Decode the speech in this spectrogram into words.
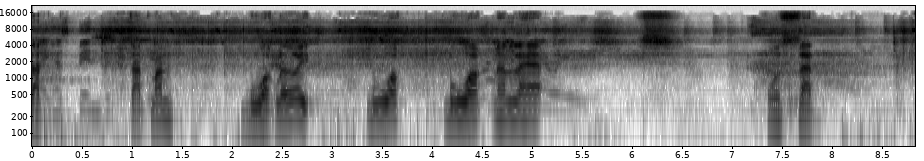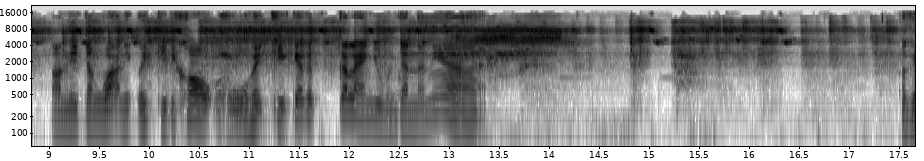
An ally Chặt. has been defeated. จัดมัน บวกเลย บวก บวก นั่นแหละ โหดสัตว์ ตอนนี้จังหวะนี้เอ้ยคิติคอโอ้โห เฮ้ยคิกแกก็ก็แรงอยู่เหมือนกันนะเนี่ย โอเค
